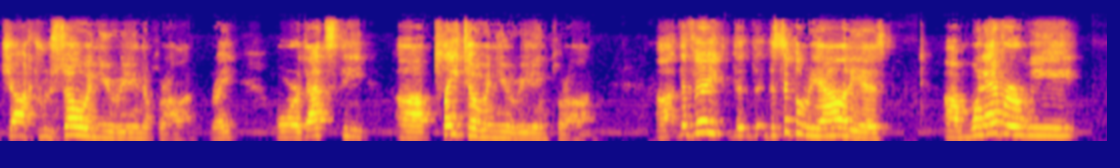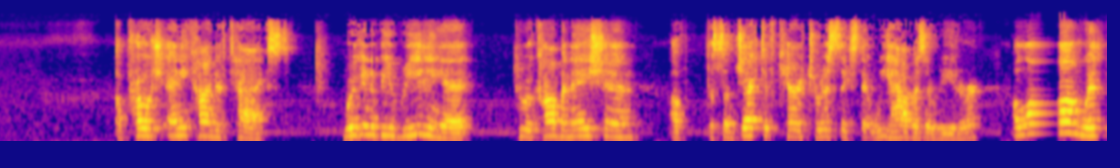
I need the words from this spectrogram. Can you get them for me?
Jacques Rousseau in you reading the Quran, right? Or that's the uh, Plato in you reading Quran. Uh, the very the, the, simple reality is, um, whenever we approach any kind of text, we're going to be reading it through a combination of the subjective characteristics that we have as a reader, along with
